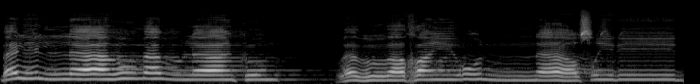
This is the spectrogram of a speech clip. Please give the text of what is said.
بل الله مولاكم وهو خير الناصرين.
